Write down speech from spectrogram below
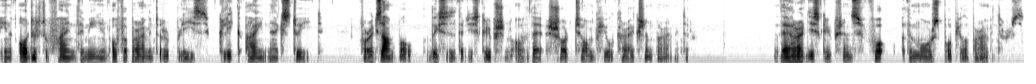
In order to find the meaning of a parameter, please click I next to it. For example, this is the description of the short-term fuel correction parameter. There are descriptions for the most popular parameters.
